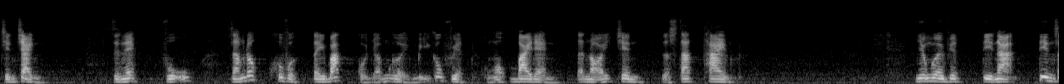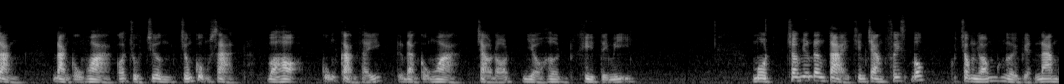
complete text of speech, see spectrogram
chiến tranh. Genev Vũ, giám đốc khu vực Tây Bắc của nhóm người Mỹ gốc Việt ủng hộ Biden đã nói trên The Start Times. Nhiều người Việt tị nạn tin rằng Đảng Cộng Hòa có chủ trương chống Cộng sản và họ cũng cảm thấy được Đảng Cộng Hòa chào đón nhiều hơn khi tới Mỹ. Một trong những đăng tải trên trang Facebook trong nhóm người Việt Nam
